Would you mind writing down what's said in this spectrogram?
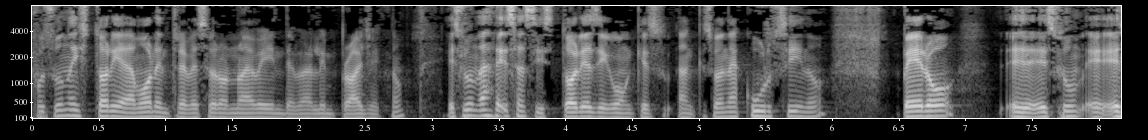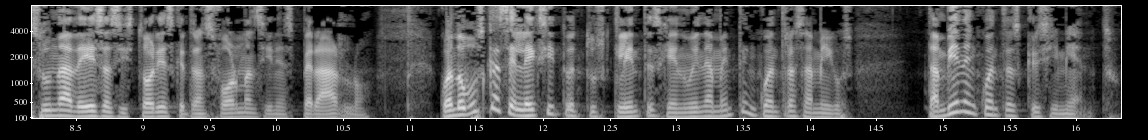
pues una historia de amor entre B09 y The Berlin Project, ¿no? Es una de esas historias, digo, aunque, aunque suena cursi, ¿no? Pero eh, es, es una de esas historias que transforman sin esperarlo. Cuando buscas el éxito en tus clientes, genuinamente encuentras amigos. También encuentras crecimiento.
